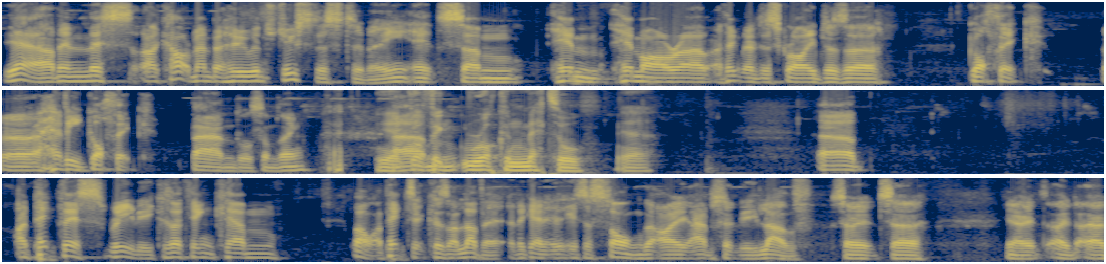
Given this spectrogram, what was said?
Yeah, I mean this. I can't remember who introduced this to me. It's um him. Him are uh, I think they're described as a gothic, uh, heavy gothic band or something. Yeah, gothic Um, rock and metal. Yeah, I picked this really because I think, um, well, I picked it because I love it, and again, it's a song that I absolutely love. So it's, uh, you know, I,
